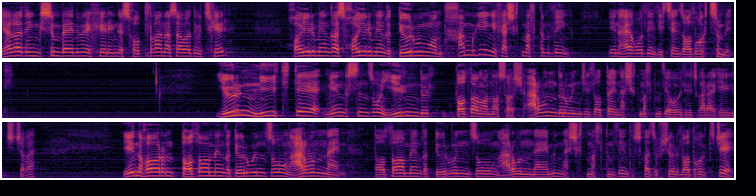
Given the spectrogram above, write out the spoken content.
Ягаад ингэсэн байна вэ гэхээр ингээд судалгаанаас аваад үзэхээр 2000-аас 2004 онд хамгийн их ашигт малтмлын энэ хайгуулын лиценз олгогдсон байдаг. Ер нь нийтдээ 1997 оноос хойш 14 жил одоо энэ ашигт малтмлын хууль гэж гараа хэрэгжиж байгаа Энэ хооронд 7418 7418 ашигт малтмлын тусгай зөвшөөрөл олгогджээ.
